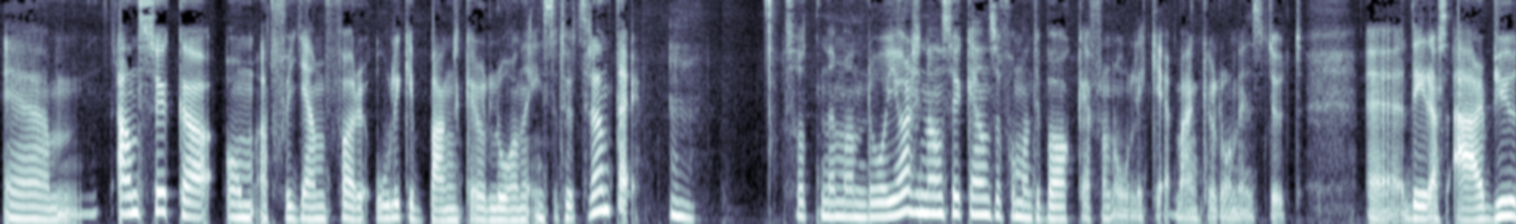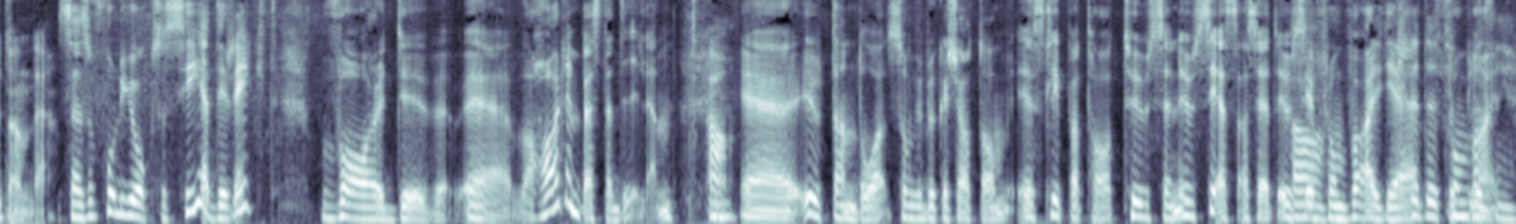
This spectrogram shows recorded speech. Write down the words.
eh, ansöka om att få jämföra olika banker och låneinstitutsräntor. Mm. Så att när man då gör sin ansökan så får man tillbaka från olika banker och låneinstitut eh, deras erbjudande. Sen så får du ju också se direkt var du eh, har den bästa dealen. Ja. Eh, utan då, som vi brukar tjata om, eh, slippa ta tusen UCs. Alltså ett UC Ja. från varje... Från Kreditupplysningar. varje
